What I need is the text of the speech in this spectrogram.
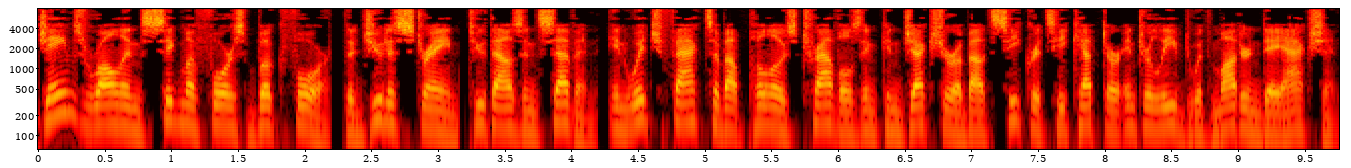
James Rollins' Sigma Force Book 4, The Judas Strain 2007, in which facts about Polo's travels and conjecture about secrets he kept are interleaved with modern-day action.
